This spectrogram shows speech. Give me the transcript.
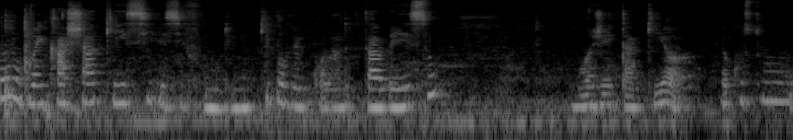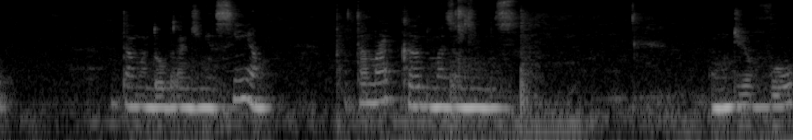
Então, eu vou encaixar aqui esse, esse fundinho aqui, vou ver o colado que tá avesso. Vou ajeitar aqui, ó. Eu costumo dar uma dobradinha assim, ó, pra tá marcando mais ou menos onde eu vou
